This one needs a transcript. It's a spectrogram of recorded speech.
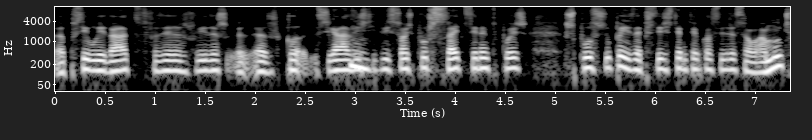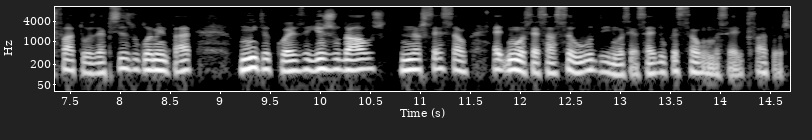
a, a possibilidade de fazer as vidas, a, chegar às hum. instituições por receio de serem depois expulsos do país. É preciso isto ter em consideração. Há muitos fatores, é preciso regulamentar muita coisa e ajudá-los na recepção, é, no acesso à saúde e no acesso à educação, uma série de fatores.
